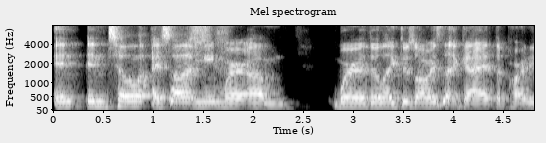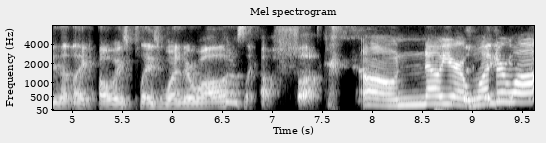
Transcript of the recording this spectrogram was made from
and until I saw that meme where um where they're like, there's always that guy at the party that like always plays Wonderwall. I was like, oh fuck, Oh no, you're a Wonderwall.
